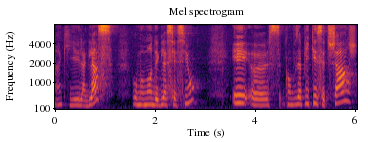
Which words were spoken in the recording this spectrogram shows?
hein, qui est la glace, au moment des glaciations. Et euh, quand vous appliquez cette charge,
